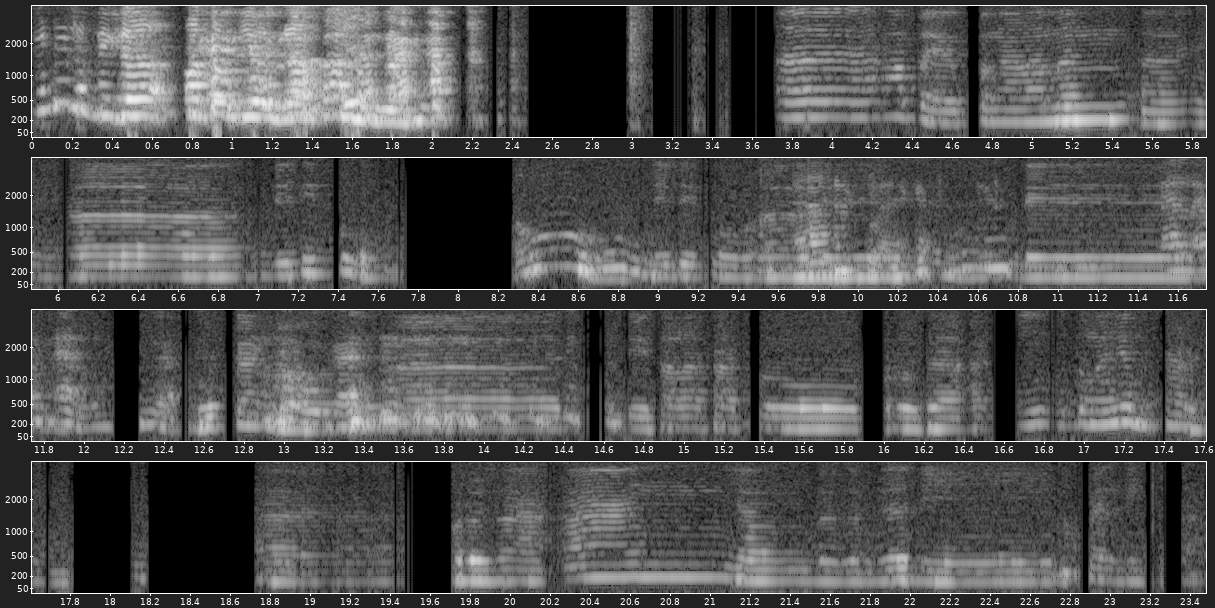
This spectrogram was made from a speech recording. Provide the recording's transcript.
Ini lebih ke autobiografi. Eh, apa ya pengalaman eh, ini, eh, ditipu Oh, ditipu Menarik di, ya. di LML enggak? bukan Oh, bukan. Eh, di salah satu perusahaan ini hitungannya besar. Eh, perusahaan yang bekerja di novel digital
